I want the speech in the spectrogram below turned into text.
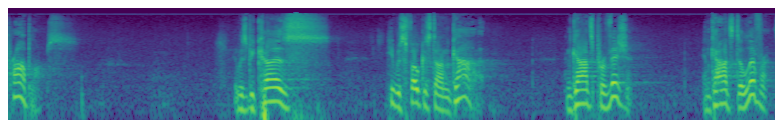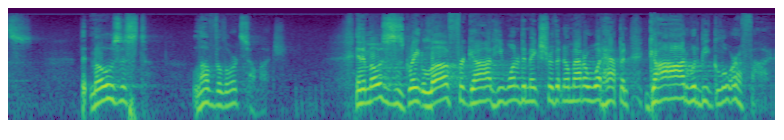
problems. It was because he was focused on God and God's provision and God's deliverance that Moses loved the Lord so much. And in Moses' great love for God, he wanted to make sure that no matter what happened, God would be glorified.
